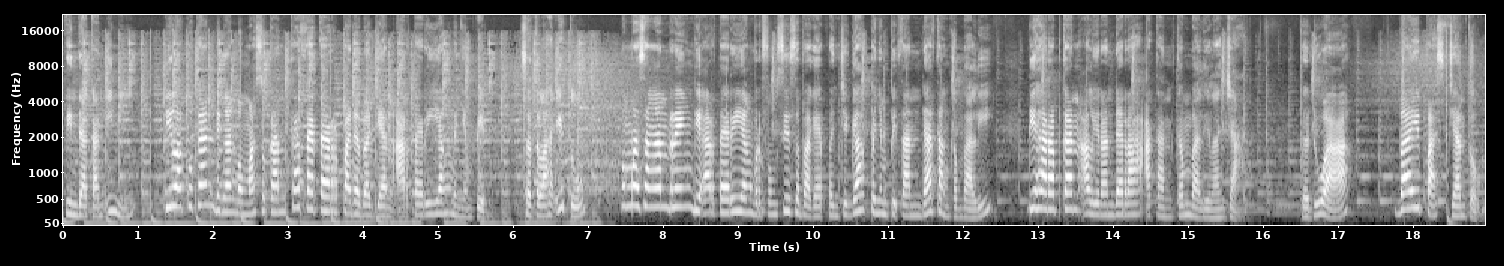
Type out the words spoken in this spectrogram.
Tindakan ini dilakukan dengan memasukkan kateter pada bagian arteri yang menyempit. Setelah itu, pemasangan ring di arteri yang berfungsi sebagai pencegah penyempitan datang kembali, diharapkan aliran darah akan kembali lancar. Kedua, bypass jantung.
